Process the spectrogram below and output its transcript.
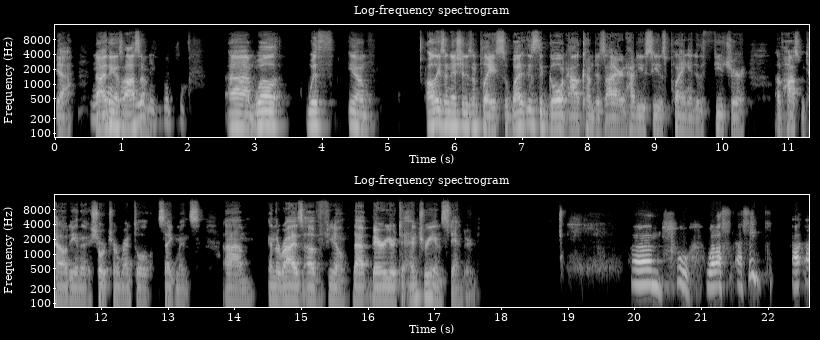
yeah. No, I think that's awesome. Um, well, with you know all these initiatives in place, what is the goal and outcome desired? How do you see this playing into the future of hospitality and the short-term rental segments? Um, and the rise of you know that barrier to entry and standard? Um, oh, well, I, th- I think I, I,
